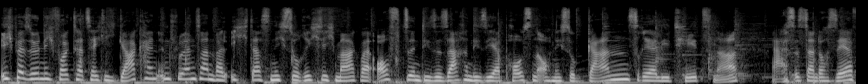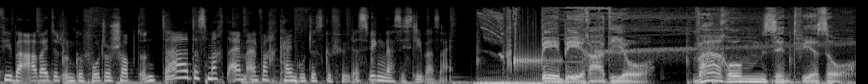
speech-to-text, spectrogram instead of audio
Ich persönlich folge tatsächlich gar keinen Influencern, weil ich das nicht so richtig mag, weil oft sind diese Sachen, die sie ja posten, auch nicht so ganz realitätsnah. Ja, es ist dann doch sehr viel bearbeitet und gefotoshoppt und da, das macht einem einfach kein gutes Gefühl. Deswegen lasse ich es lieber sein. BB Radio. Warum sind wir so?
